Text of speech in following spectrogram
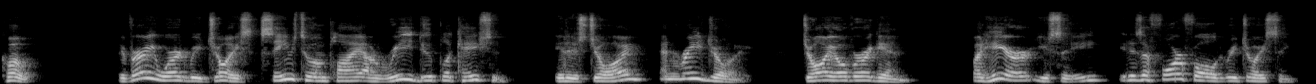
quote, The very word rejoice seems to imply a reduplication. It is joy and rejoy, joy over again. But here, you see, it is a fourfold rejoicing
